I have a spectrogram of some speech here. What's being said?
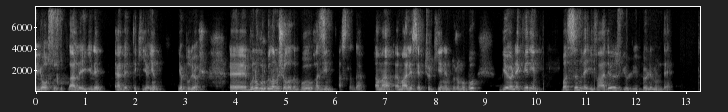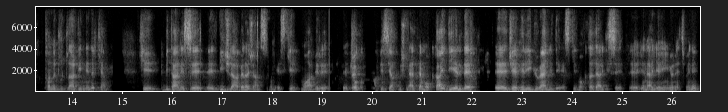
yolsuzluklarla ilgili elbette ki yayın yapılıyor. E, bunu vurgulamış olalım. Bu hazin aslında ama maalesef Türkiye'nin durumu bu. Bir örnek vereyim. Basın ve ifade özgürlüğü bölümünde tanıklıklar dinlenirken ki bir tanesi e, Dicle Haber Ajansı'nın eski muhabiri e, çok evet. hapis yatmış Meltem Oktay. Diğeri de e, Cevheri Güven idi eski Nokta Dergisi e, genel yayın yönetmeni.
